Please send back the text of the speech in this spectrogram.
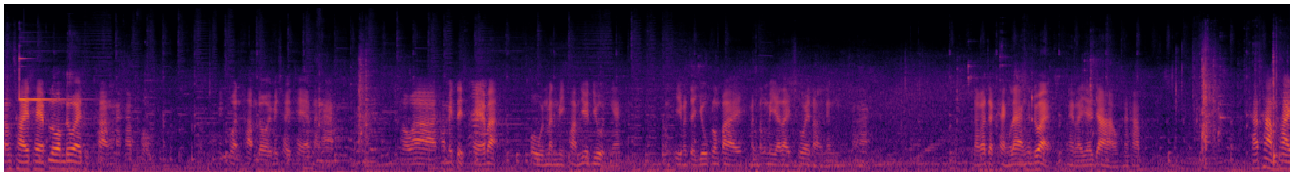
ต้องใช้เทปรวมด้วยทุกครั้งนะครับผมไม่ควรทำโดยไม่ใช้เทปนะฮะเพราะว่าถ้าไม่ติดเทปอะ ปูนมันมีความยืดหยุ่นไงบางทีมันจะยุบลงไป มันต้องมีอะไรช่วยหน่อยหนึ่งนะฮะแล้วก็จะแข็งแรงขึ้นด้วยในระยะยาวนะครับ ถ้าทำภาย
